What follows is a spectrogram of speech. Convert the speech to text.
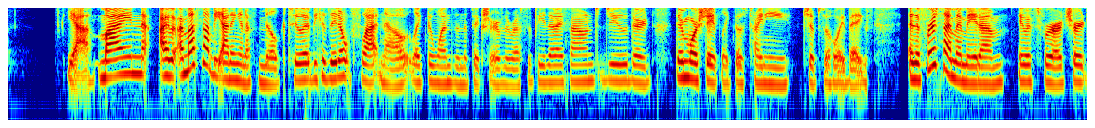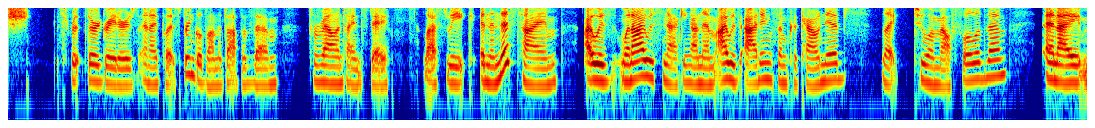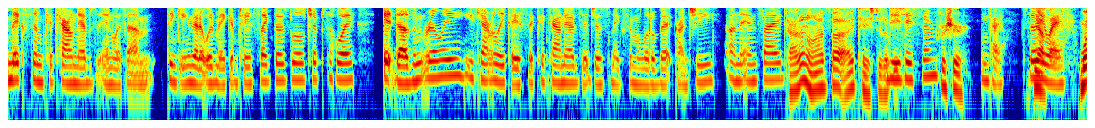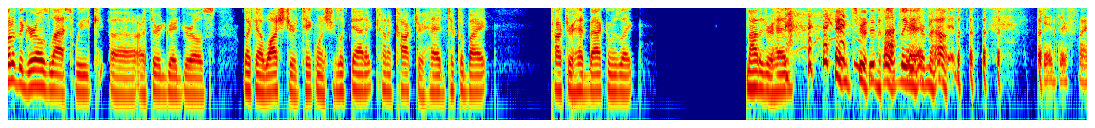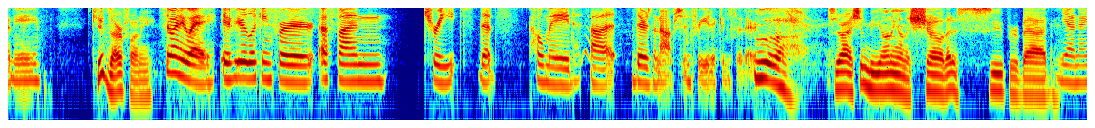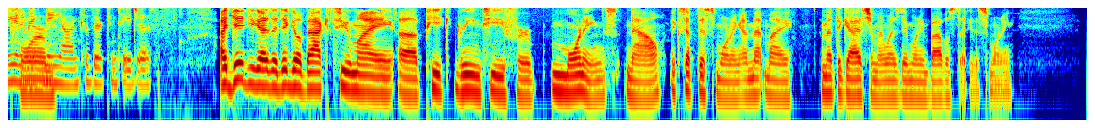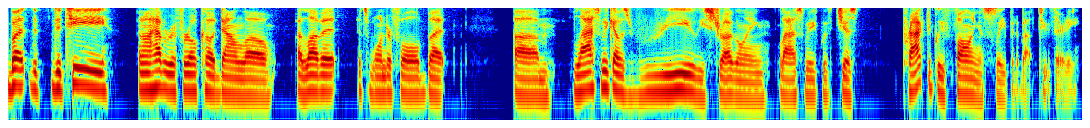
Yeah, mine. I, I must not be adding enough milk to it because they don't flatten out like the ones in the picture of the recipe that I found do. They're they're more shaped like those tiny Chips Ahoy bags. And the first time I made them, it was for our church th- third graders, and I put sprinkles on the top of them for Valentine's Day last week. And then this time, I was when I was snacking on them, I was adding some cacao nibs like to a mouthful of them and I mixed some cacao nibs in with them, thinking that it would make them taste like those little chips ahoy. It doesn't really. You can't really taste the cacao nibs. It just makes them a little bit crunchy on the inside. I don't know. I thought I tasted them. Do you taste them? For sure. Okay. So Yeah. anyway, One of the girls last week, uh, our third grade girls, like I watched her take one. She looked at it, kind of cocked her head, took a bite, cocked her head back, and was like, nodded her head, and threw the whole thing in her mouth. kids are funny. Kids are funny. So anyway, if you're looking for a fun treat that's homemade, uh, there's an option for you to consider. Sorry, I shouldn't be yawning on the show. That is super bad. Yeah, now you're gonna make me yawn because they're contagious. I did, you guys. I did go back to my uh, Pique green tea for mornings now, except this morning. I met my I met the guys from my Wednesday morning Bible study this morning. But the the tea, and I'll have a referral code down low. I love it. It's wonderful. But um, last week I was really struggling. Last week with just practically falling asleep at about two thirty.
